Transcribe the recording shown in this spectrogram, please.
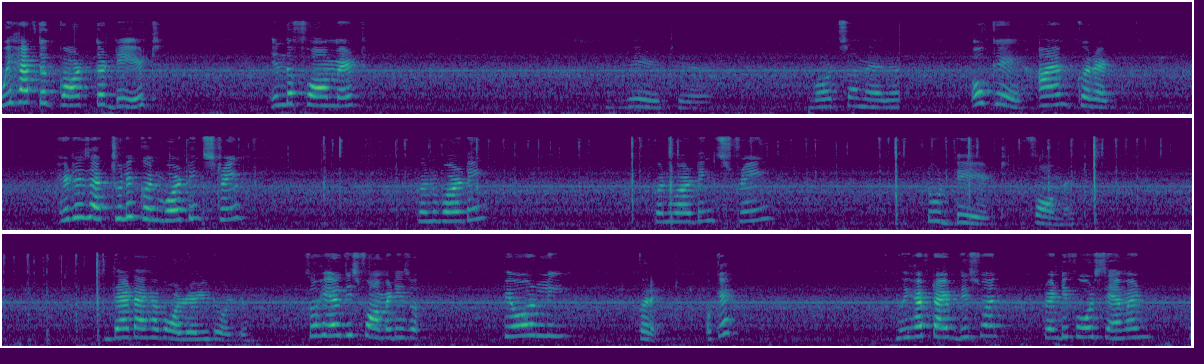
we have the got the date in the format. Wait here got some error. Okay I am correct. It is actually converting string converting converting string to date format. That I have already told you. So here this format is purely correct okay? We have typed this one 24 7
